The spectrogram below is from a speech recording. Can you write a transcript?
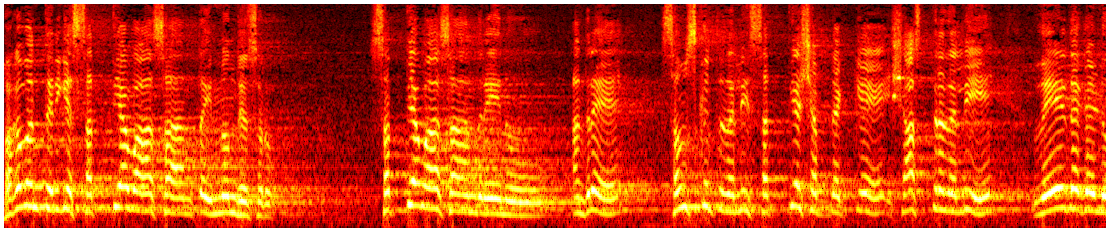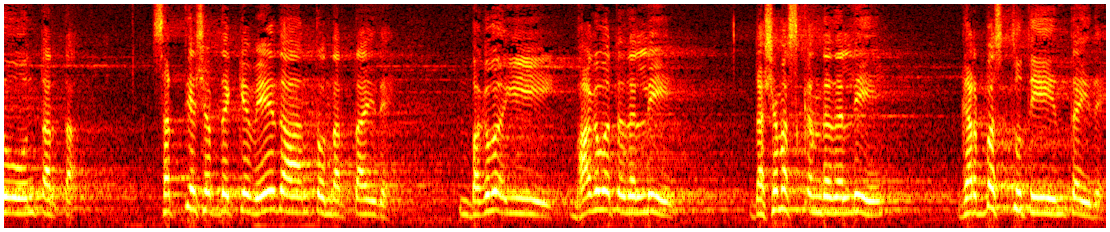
ಭಗವಂತನಿಗೆ ಸತ್ಯವಾಸ ಅಂತ ಇನ್ನೊಂದು ಹೆಸರು. ಸತ್ಯವಾಸ ಅಂದ್ರೇನು ಅಂದರೆ ಸಂಸ್ಕೃತದಲ್ಲಿ ಸತ್ಯ ಶಬ್ದಕ್ಕೆ ಶಾಸ್ತ್ರದಲ್ಲಿ ವೇದಗಳು ಅಂತ ಅರ್ಥ ಸತ್ಯ ಶಬ್ದಕ್ಕೆ ವೇದ ಅಂತ ಒಂದು ಅರ್ಥ ಇದೆ. ಭಗವ, ಈ ಭಾಗವತದಲ್ಲಿ ದಶಮಸ್ಕಂದದಲ್ಲಿ ಗರ್ಭಸ್ತುತಿ ಅಂತ ಇದೆ.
